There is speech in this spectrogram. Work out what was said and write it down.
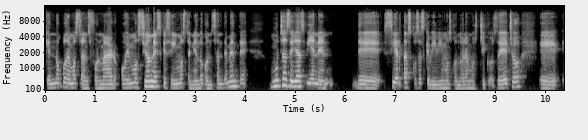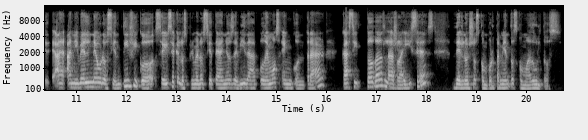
que no podemos transformar o emociones que seguimos teniendo constantemente, muchas de ellas vienen de ciertas cosas que vivimos cuando éramos chicos. De hecho, eh, a, a, nivel neurocientífico, se dice que los primeros siete años de vida podemos encontrar casi todas las raíces de nuestros comportamientos como adultos.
